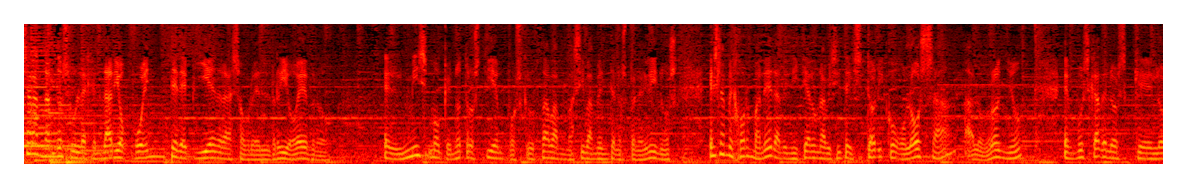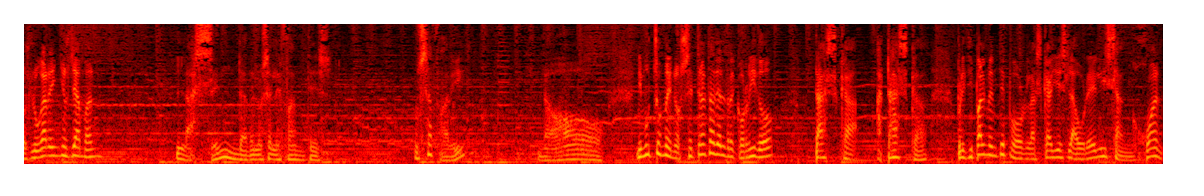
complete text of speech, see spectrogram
Aprovechar andando su legendario puente de piedra sobre el río Ebro, el mismo que en otros tiempos cruzaban masivamente los peregrinos, es la mejor manera de iniciar una visita histórico golosa a Logroño en busca de los que los lugareños llaman la senda de los elefantes. ¿Un safari? No, ni mucho menos. Se trata del recorrido Tasca a Tasca, principalmente por las calles Laurel y San Juan,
